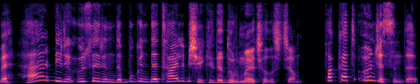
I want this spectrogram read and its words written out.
ve her biri üzerinde bugün detaylı bir şekilde durmaya çalışacağım. Fakat öncesinde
